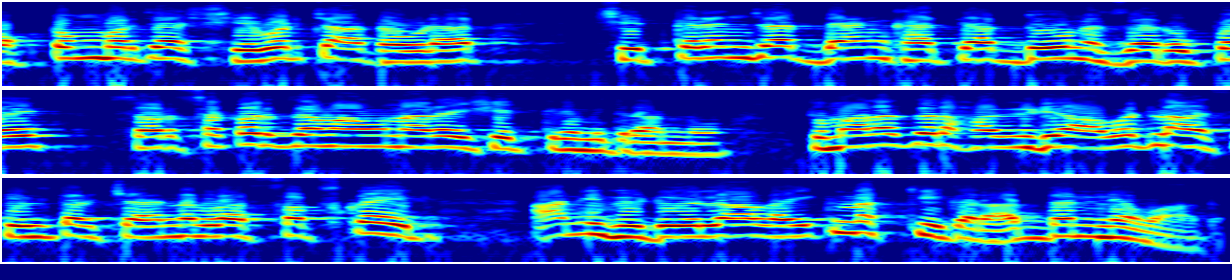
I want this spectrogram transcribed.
ऑक्टोबरच्या शेवटच्या आठवड्यात शेतकऱ्यांच्या बँक खात्यात दोन हजार रुपये सरसकट जमा होणार आहे शेतकरी मित्रांनो. तुम्हाला जर हा व्हिडिओ आवडला असेल तर चॅनलला सबस्क्राईब आणि व्हिडिओला लाईक नक्की करा. धन्यवाद.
